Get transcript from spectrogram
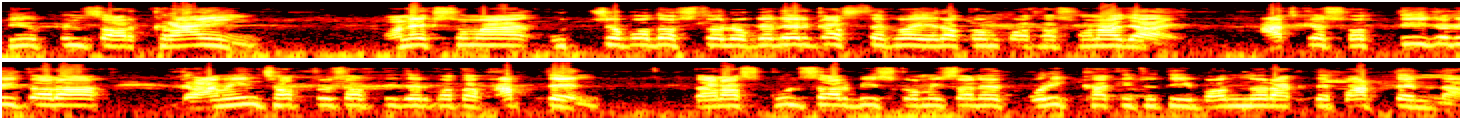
পিপলস আর ক্রাইং অনেক সময় উচ্চপদস্থ লোকেদের কাছ থেকেও এরকম কথা শোনা যায়। আজকে সত্যিই যদি তারা গ্রামীণ ছাত্রছাত্রীদের কথা ভাবতেন, তারা স্কুল সার্ভিস কমিশনের পরীক্ষা কিছুতেই বন্ধ রাখতে পারতেন না।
